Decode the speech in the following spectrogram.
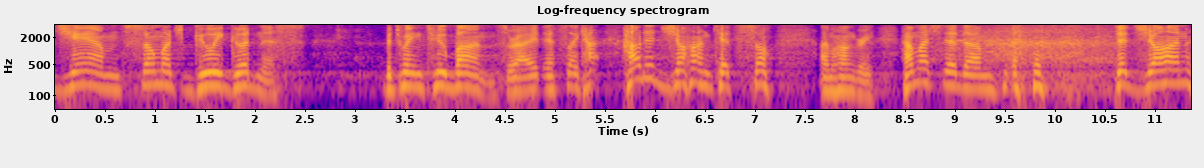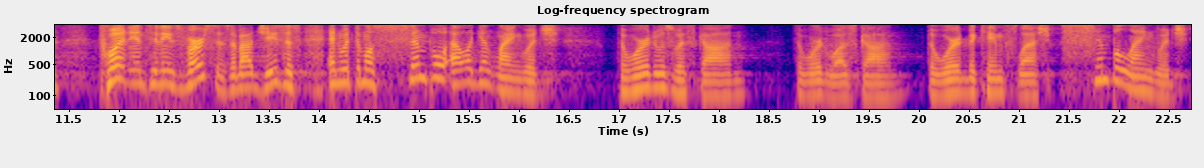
jam so much gooey goodness between two buns, right? It's like, how, how did John get so. I'm hungry. How much did, um, did John put into these verses about Jesus? And with the most simple, elegant language, the Word was with God, the Word was God, the Word became flesh. Simple language,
